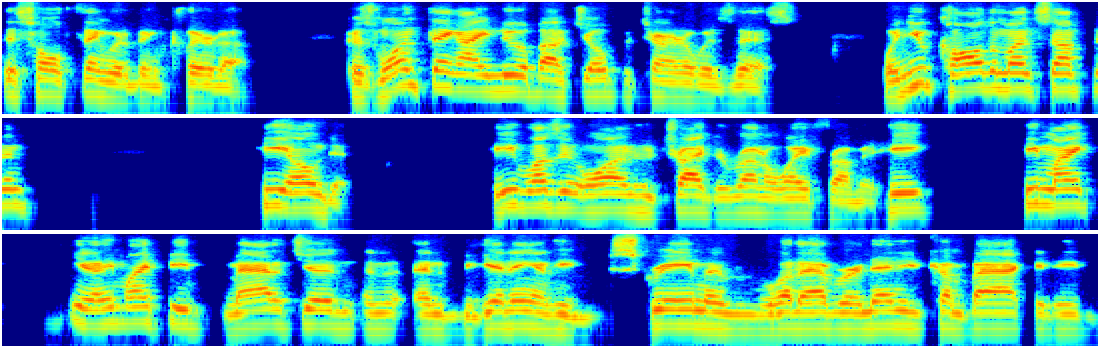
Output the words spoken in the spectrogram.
this whole thing would have been cleared up. Because one thing I knew about Joe Paterno was this: when you called him on something, he owned it. He wasn't one who tried to run away from it. He he might you know he might be mad at you in, in, in the beginning and he'd scream and whatever, and then he'd come back and he'd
